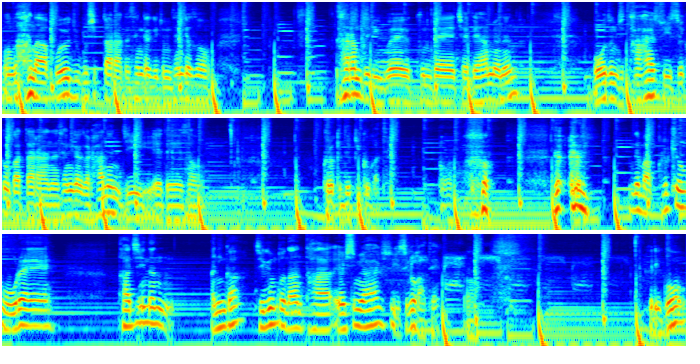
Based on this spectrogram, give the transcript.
뭔가 하나 보여주고 싶다라는 생각이 좀 생겨서 사람들이 왜 군대 제대하면은 뭐든지 다 할 수 있을 것 같다라는 생각을 하는지에 대해서 그렇게 느낄 것 같아. 어. 근데 막 그렇게 오래 가지는 아닌가? 지금도 난 다 열심히 할 수 있을 것 같아. 어. 그리고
